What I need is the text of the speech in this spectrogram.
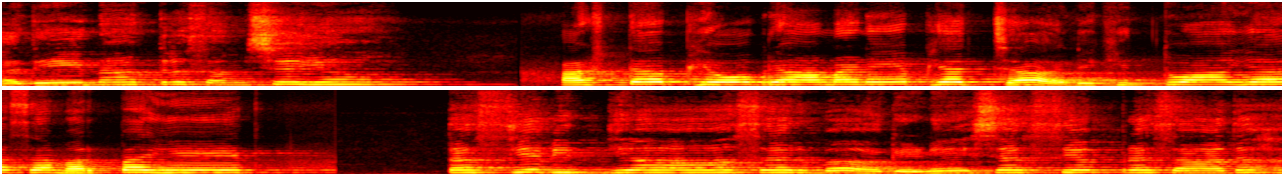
ഭദേ നാത്ര സംശയ. അഷ്ടഭ്യോ ബ്രാഹ്മണേഭ്യച്ച ലിഖിത്വായ സമർപ്പയേത്. तस्य विद्या सर्वा गणेशस्य प्रसादः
